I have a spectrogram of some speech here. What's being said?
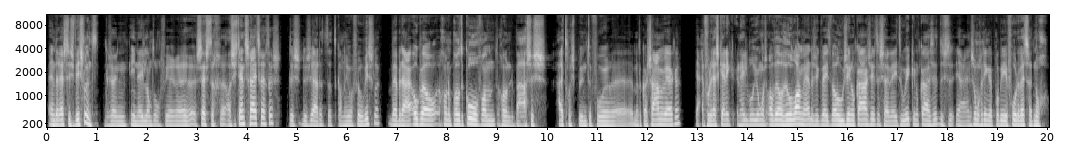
En de rest is wisselend. Er zijn in Nederland ongeveer uh, 60 assistent-scheidsrechters. Dus, dus ja, dat, dat kan heel veel wisselen. We hebben daar ook wel gewoon een protocol van gewoon de basis uitgangspunten voor uh, met elkaar samenwerken. Ja, en voor de rest ken ik een heleboel jongens al wel heel lang. Hè, dus ik weet wel hoe ze in elkaar zitten. Zij weten hoe ik in elkaar zit. Dus ja, en sommige dingen probeer je voor de wedstrijd nog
